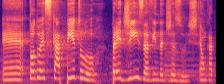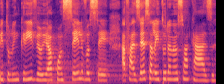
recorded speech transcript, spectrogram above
é, todo esse capítulo prediz a vinda de Jesus. É um capítulo incrível e eu aconselho você a fazer essa leitura na sua casa.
